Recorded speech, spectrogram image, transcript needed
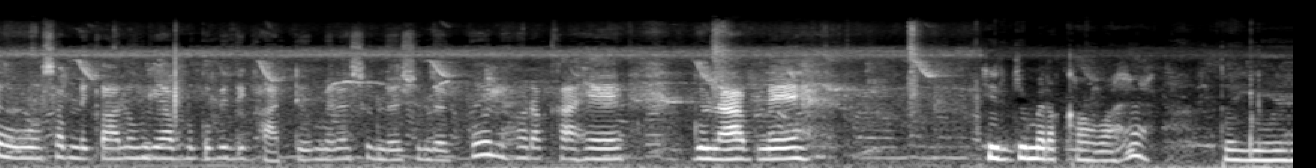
तो वो सब निकालूँगी, आप लोग को भी दिखाती हूँ। मेरा सुंदर सुंदर फूल हो रखा है गुलाब में। खिड़की में रखा हुआ है तो ये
